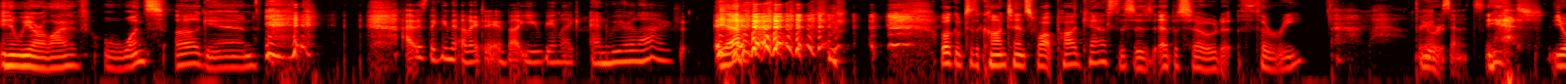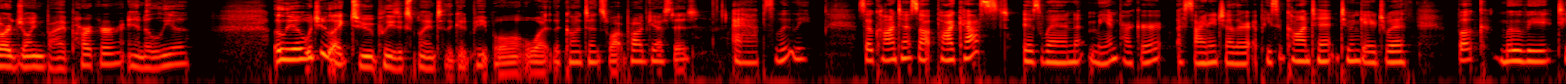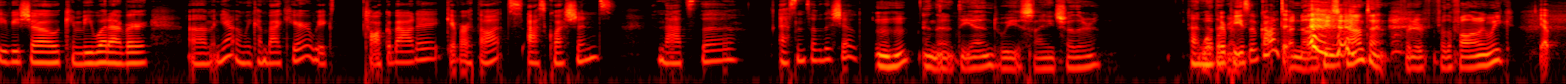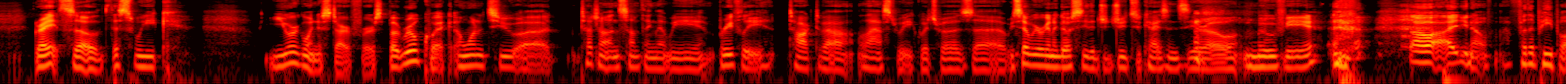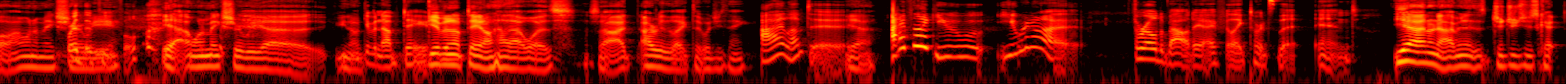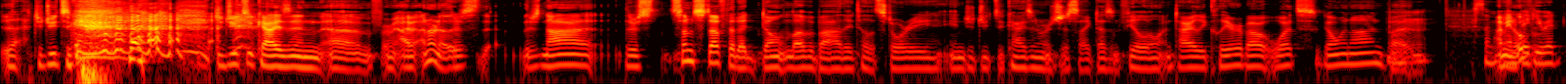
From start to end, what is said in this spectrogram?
And we are live once again. I was thinking the other day about you being like, and we are live. Yeah. Welcome to the Content Swap Podcast. This is episode three. Wow, Three You episodes. Yes. You are joined by Parker and Aaliyah. Aaliyah, would you like to please explain to the good people what the Content Swap Podcast is? Absolutely. So, Content Swap Podcast is when me and Parker assign each other a piece of content to engage with book, movie, TV show, can be whatever. Um, and yeah, and we come back here, we talk about it, give our thoughts, ask questions. And that's the essence of the show. Mm-hmm. And then at the end, we assign each other Another gonna- piece of content. another piece of content for the, for the following week. Yep. Great. So this week, you're going to start first. But real quick, I wanted to uh, touch on something that we briefly talked about last week, which was uh, we said we were going to go see the Jujutsu Kaisen Zero movie. so, I, you know, for the people, I want to make sure For the we, people. yeah, I want to make sure we, uh, you know, Give an update. give an update on how that was. So I, I really liked it. What do you think? I loved it. Yeah. I feel like you you were not thrilled about it. I feel like towards the end. Yeah, I don't know. I mean, it's Jujutsu, ugh, Jujutsu, Jujutsu Kaisen. Um, for me, I, I don't know. There's, there's not. There's some stuff that I don't love about how they tell the story in Jujutsu Kaisen, where it's just like doesn't feel entirely clear about what's going on. But Some I mean, over- ambiguity.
